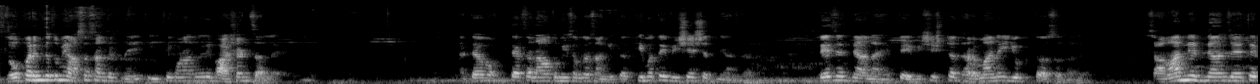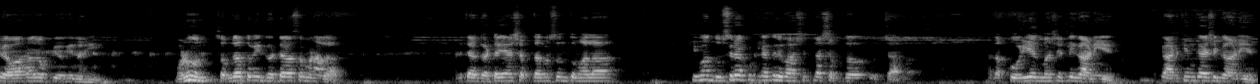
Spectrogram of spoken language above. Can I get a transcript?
जोपर्यंत तुम्ही असं सांगत नाही की इथे कोणाचं तरी भाषण चाललंय. आणि त्या वक्त्याचं नाव तुम्ही समजा सांगितलं की मग ते विशेष ज्ञान झालं. ते जे ज्ञान आहे. ते विशिष्ट धर्माने युक्त असं झालं. सामान्य ज्ञान जे आहे ते व्यवहाराला उपयोगी नाही. म्हणून समजा तुम्ही घट असं म्हणालात आणि त्या घट या शब्दापासून तुम्हाला किंवा दुसऱ्या कुठल्या तरी भाषेतला शब्द उच्चारला. आता कोरियन भाषेतली गाणी आहेत. आणखीन काय अशी गाणी आहेत.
